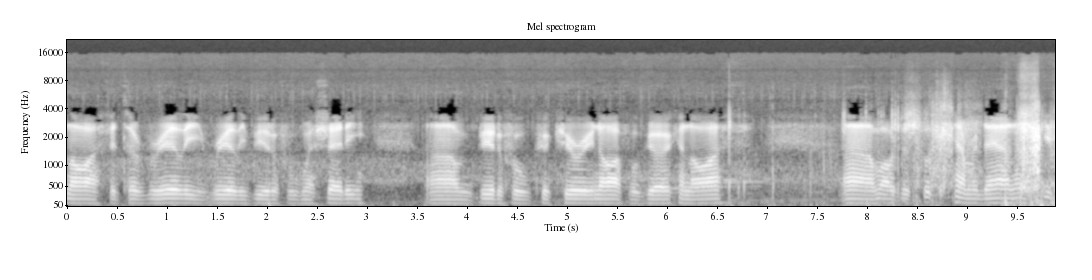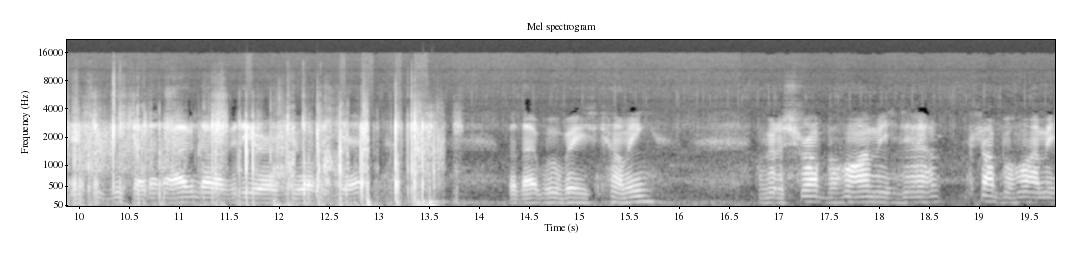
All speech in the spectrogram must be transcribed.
knife. It's a really, really beautiful machete. Um, beautiful Kukuri knife or Gurkha knife. Um, I'll just put the camera down and give you a quick look at it. I haven't done a video review of it yet, but that will be coming. I've got a shrub behind me down, shrub behind me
